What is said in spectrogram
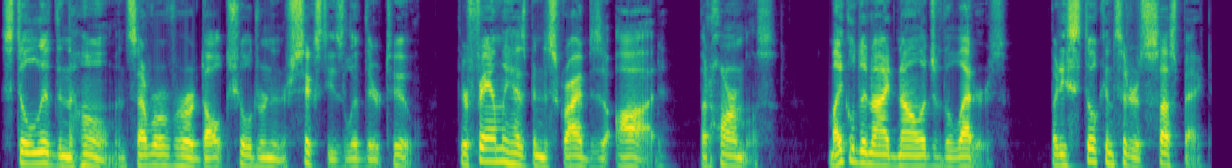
still lived in the home, and several of her adult children in their 60s lived there too. Their family has been described as odd, but harmless. Michael denied knowledge of the letters, but he's still considered suspect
